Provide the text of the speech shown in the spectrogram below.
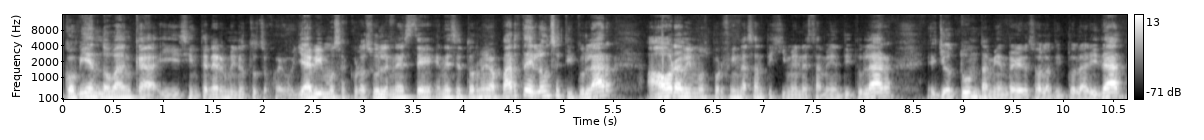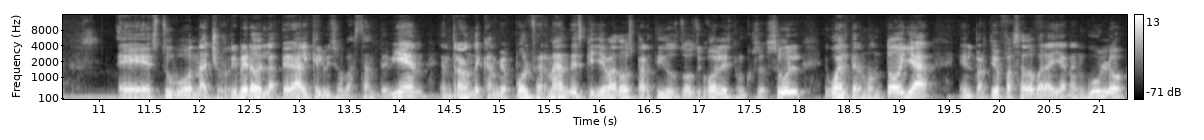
comiendo banca y sin tener minutos de juego. Ya vimos a Cruz Azul en este, en torneo. Aparte del once titular, ahora vimos por fin a Santi Jiménez también titular. Eh, Yotun también regresó a la titularidad. Eh, estuvo Nacho Rivero de lateral, que lo hizo bastante bien. Entraron de cambio Paul Fernández, que lleva dos partidos, dos goles con Cruz Azul. Walter Montoya. El partido pasado Brian Angulo.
